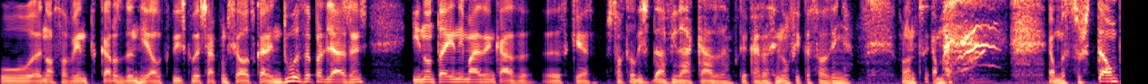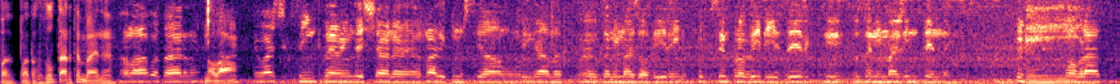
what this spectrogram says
o a nosso ouvinte Carlos Daniel que diz que deixa a comercial a tocar em duas aparelhagens e não tem animais em casa eh, sequer. Só que ele diz que dá vida à casa, porque a casa assim não fica sozinha. Pronto, é uma, é uma sugestão, pode, pode resultar também, não é? Olá, boa tarde. Olá. Eu acho que sim, que devem deixar a rádio comercial ligada para os animais ouvirem, porque sempre ouvi dizer que os animais entendem-se. Um abraço.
